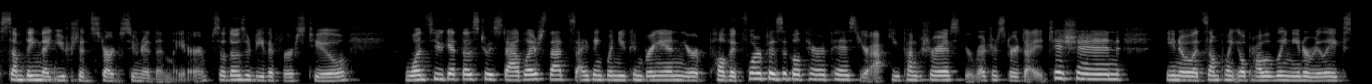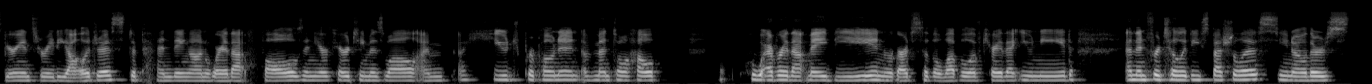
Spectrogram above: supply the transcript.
something that you should start sooner than later. So those would be the first two. once you get those to establish, that's I think when you can bring in your pelvic floor physical therapist, your acupuncturist, your registered dietitian. You know, at some point you'll probably need a really experienced radiologist, depending on where that falls in your care team as well. I'm a huge proponent of mental health, whoever that may be, in regards to the level of care that you need. And then fertility specialists, you know, there's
